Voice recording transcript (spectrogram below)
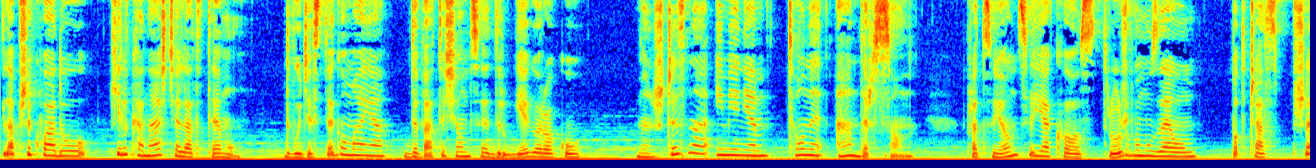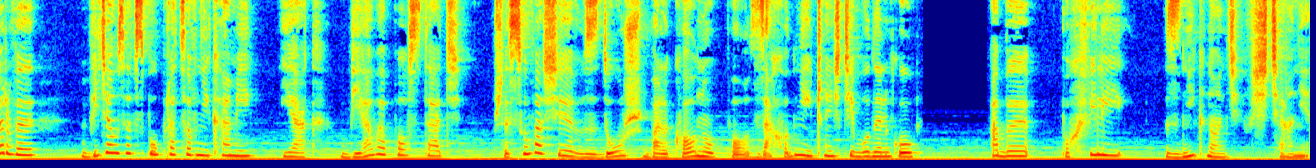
Dla przykładu, kilkanaście lat temu, 20 maja 2002 roku, mężczyzna imieniem Tony Anderson, pracujący jako stróż w muzeum, podczas przerwy widział ze współpracownikami, jak biała postać przesuwa się wzdłuż balkonu po zachodniej części budynku, aby po chwili zniknąć w ścianie.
